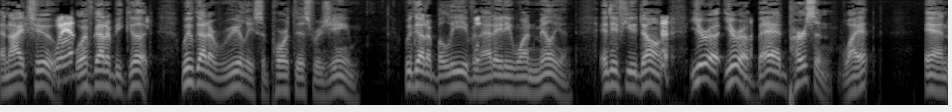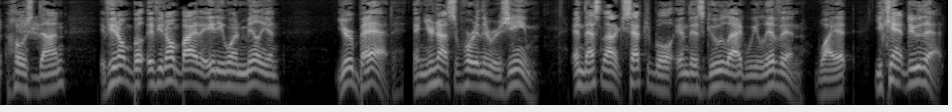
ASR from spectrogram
And I too. Well- We've got to be good. We've got to really support this regime. We've got to believe in that 81 million. And if you don't, you're a you're a bad person, Wyatt. And host Dunn, if you don't if you don't buy the 81 million, you're bad and you're not supporting the regime. And that's not acceptable in this gulag we live in, Wyatt. You can't do that.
